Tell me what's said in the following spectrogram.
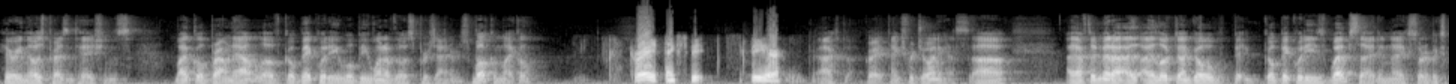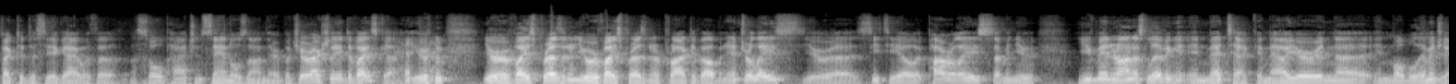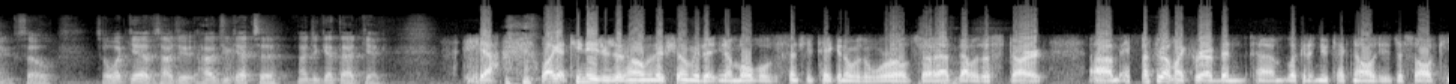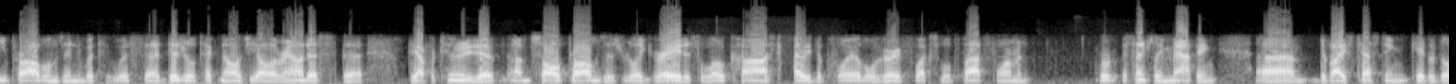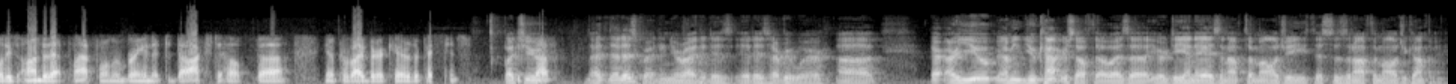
hearing those presentations. Michael Brownell of Gobiquity will be one of those presenters. Welcome, Michael. Great. Thanks to be, to be here. Great. Thanks for joining us. Uh, I have to admit, I, I looked on Go Gobiquity's website, and I sort of expected to see a guy with a, a, soul patch and sandals on there. But you're actually a device guy. You're you're a vice president. You were vice president of product development at IntraLase. You're a CTO at Powerlace. I mean, you you've made an honest living in medtech, and now you're in uh, in mobile imaging. So so what gives? How'd you how'd you get to how'd you get that gig? Yeah, well, I got teenagers at home, and they've shown me that you know mobile is essentially taken over the world. So that that was a start. Um, and throughout my career, I've been um, looking at new technologies to solve key problems, and with with uh, digital technology all around us, the the opportunity to um, solve problems is really great. It's a low cost, highly deployable, very flexible platform, and we're essentially mapping um, device testing capabilities onto that platform and bringing it to docs to help uh, you know provide better care to their patients. But Good you that, that is great, and you're right. It is it is everywhere. Uh, are you? I mean, you count yourself though as a your DNA is an ophthalmology. This is an ophthalmology company.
